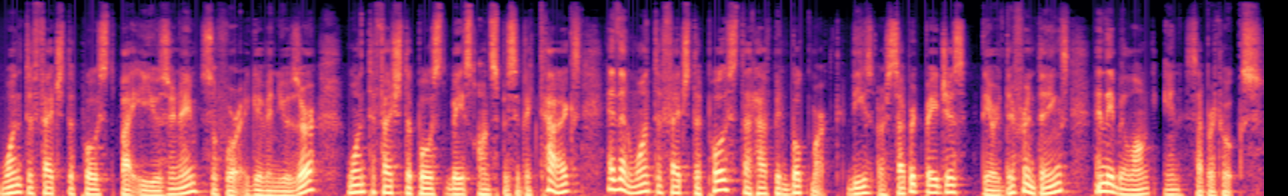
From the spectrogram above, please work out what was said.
one to fetch the post by a username, so for a given user, one to fetch the post based on specific tags, and then one to fetch the posts that have been bookmarked. These are separate pages, they are different things, and they belong in separate hooks.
